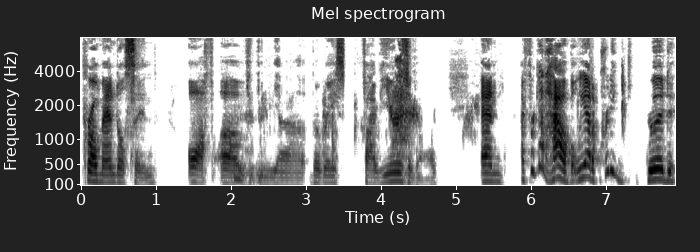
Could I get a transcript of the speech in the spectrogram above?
pro Mendelssohn off of mm-hmm. the uh, the race five years ago, and I forget how, but we had a pretty good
